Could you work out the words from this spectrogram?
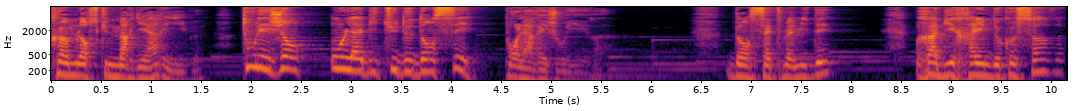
comme lorsqu'une mariée arrive. Tous les gens ont l'habitude de danser pour la réjouir. Dans cette même idée, Rabbi Chaim de Kosov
